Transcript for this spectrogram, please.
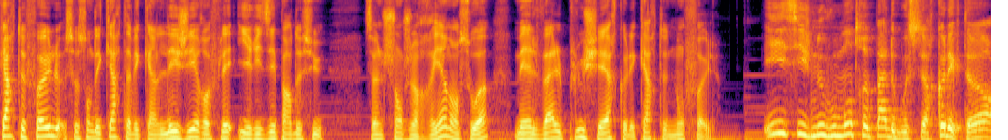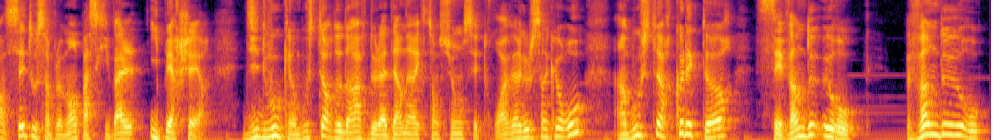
cartes foil, ce sont des cartes avec un léger reflet irisé par-dessus. Ça ne change rien en soi, mais elles valent plus cher que les cartes non foil. Et si je ne vous montre pas de booster collector, c'est tout simplement parce qu'ils valent hyper cher. Dites-vous qu'un booster de draft de la dernière extension c'est 3,5 euros, un booster collector c'est 22 euros. 22 euros.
